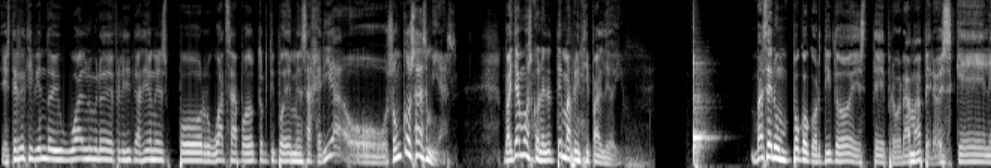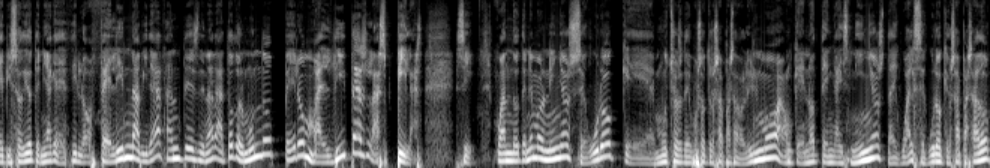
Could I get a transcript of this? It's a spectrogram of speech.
¿Estáis recibiendo igual número de felicitaciones por WhatsApp o otro tipo de mensajería o son cosas mías? Vayamos con el tema principal de hoy. Va a ser un poco cortito este programa, pero es que el episodio tenía que decirlo. Feliz Navidad antes de nada a todo el mundo, pero malditas las pilas. Sí, cuando tenemos niños seguro que muchos de vosotros ha pasado lo mismo, aunque no tengáis niños, da igual, seguro que os ha pasado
